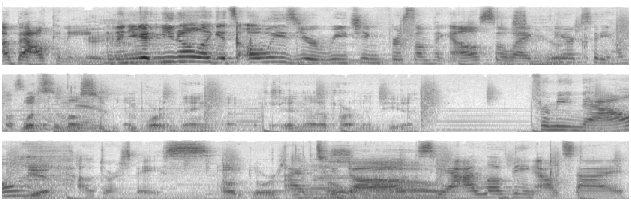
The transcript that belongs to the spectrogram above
a balcony. Yeah, and then you get, you know, like it's always you're reaching for something else. So like New New York. York City humbles What's you. the most Yeah. important thing in an apartment to you? For me now, Yeah. outdoor space. Outdoors. I have two Oh, dogs. wow. Yeah, I love being outside.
